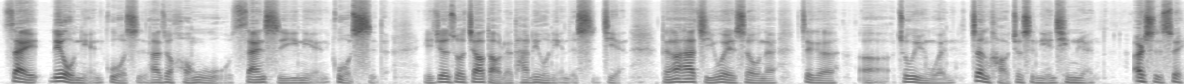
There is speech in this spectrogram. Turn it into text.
在六年过世，他是洪武三十一年过世的，也就是说教导了他六年的时间。等到他即位的时候呢，这个呃朱允文正好就是年轻人，二十岁。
